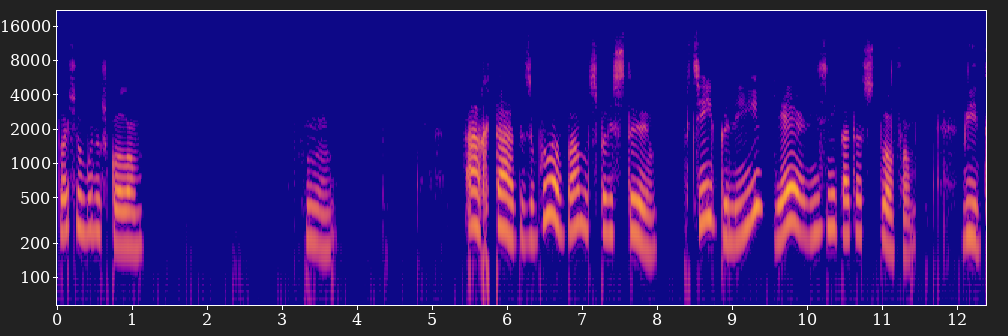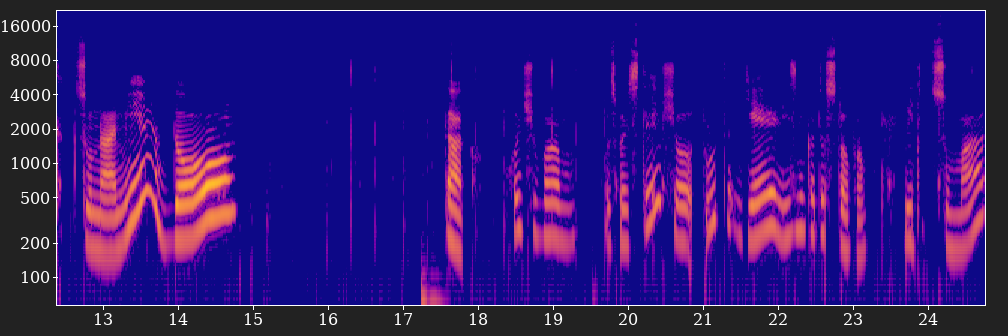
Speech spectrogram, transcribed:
точно буде школа. Хм. Ах, так, забула вам розповісти. В цій грі є різні катастрофи. Від цунамі до. Так, хочу вам розповісти, що тут є різні катастрофи. Від цума...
